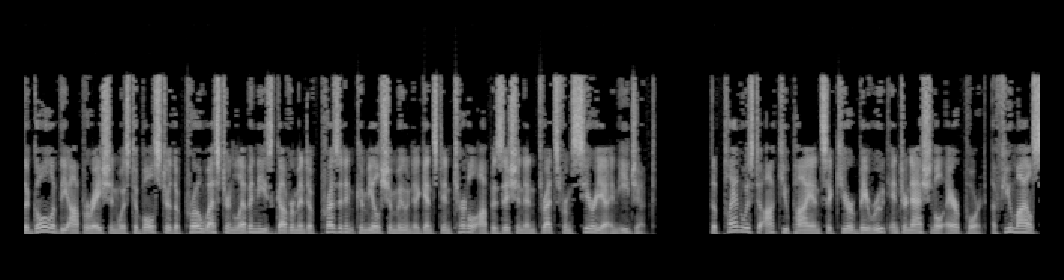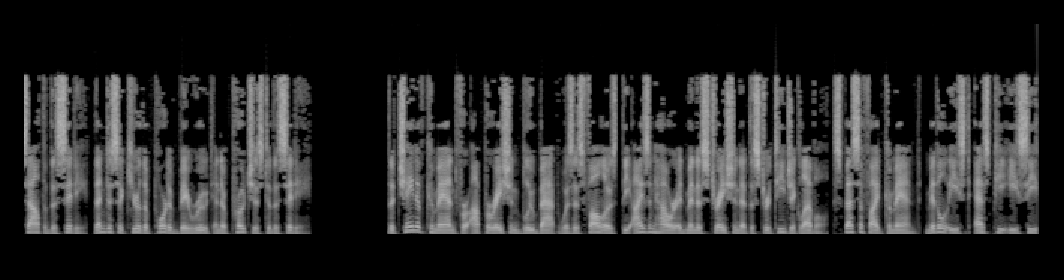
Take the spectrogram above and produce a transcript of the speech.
The goal of the operation was to bolster the pro-Western Lebanese government of President Camille Chamoun against internal opposition and threats from Syria and Egypt. The plan was to occupy and secure Beirut International Airport, a few miles south of the city, then to secure the port of Beirut and approaches to the city. The chain of command for Operation Blue Bat was as follows, the Eisenhower administration at the strategic level, specified command, Middle East SPECCOMME,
